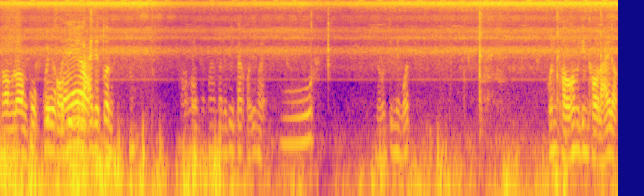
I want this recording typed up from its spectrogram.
ทองรองกุกอุ้ยกุกขอพี่แล้วหลายเดี๋ยวต้นเอาเอาเอามามาพี่ตักขอที่หน่อยเดี๋ยวมันกินไม่หมดคนเขาเขาไม่กินเขาหลายหรอก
